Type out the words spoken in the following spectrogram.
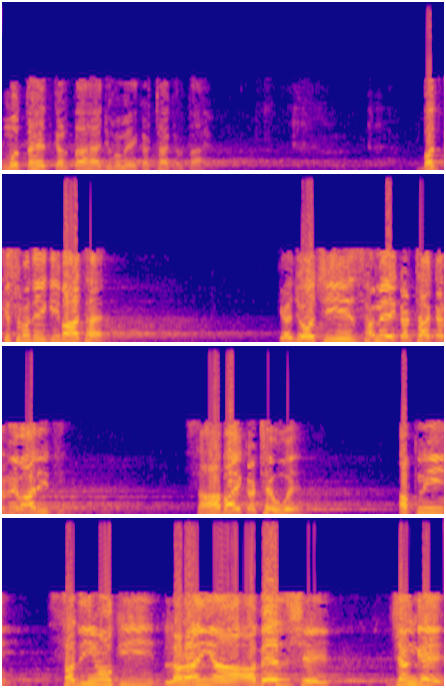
متحد کرتا ہے، جو ہمیں اکٹھا کرتا ہے۔ بدقسمتی کی بات ہے کہ جو چیز ہمیں اکٹھا کرنے والی تھی، صحابہ اکٹھے ہوئے، اپنی صدیوں کی لڑائیاں آویزشیں جنگیں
